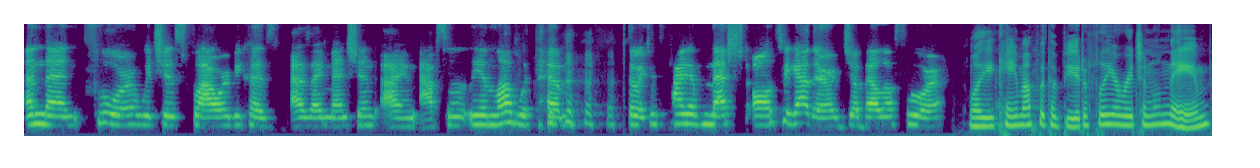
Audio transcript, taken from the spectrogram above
And then Fleur, which is flower, because as I mentioned, I am absolutely in love with them. so it just kind of meshed all together, Jabella Fleur. Well, you came up with a beautifully original name.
